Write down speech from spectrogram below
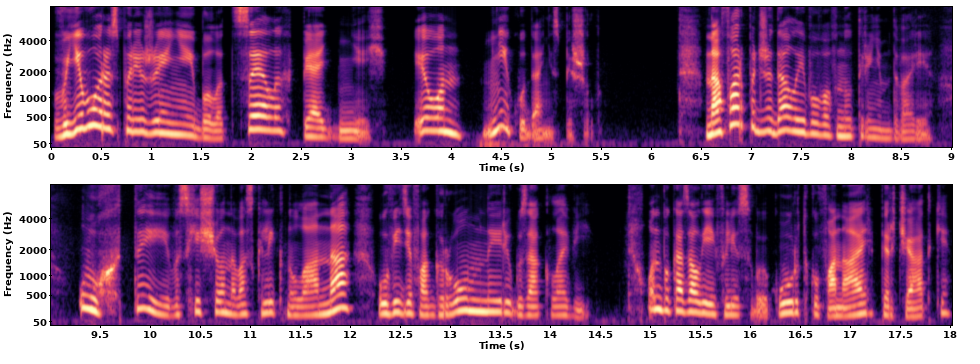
В его распоряжении было целых пять дней, и он никуда не спешил. Нафар поджидала его во внутреннем дворе. «Ух ты!» — восхищенно воскликнула она, увидев огромный рюкзак Лави. Он показал ей флисовую куртку, фонарь, перчатки.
